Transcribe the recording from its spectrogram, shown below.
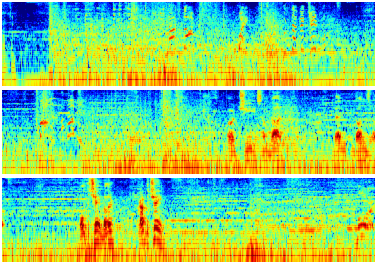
Something. We're not stopping! Wait! What's that big chain for? Father, above you! Oh jeez, I'm done. Then Dunzo. Hold the chain, brother. Grab the chain. Boy,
